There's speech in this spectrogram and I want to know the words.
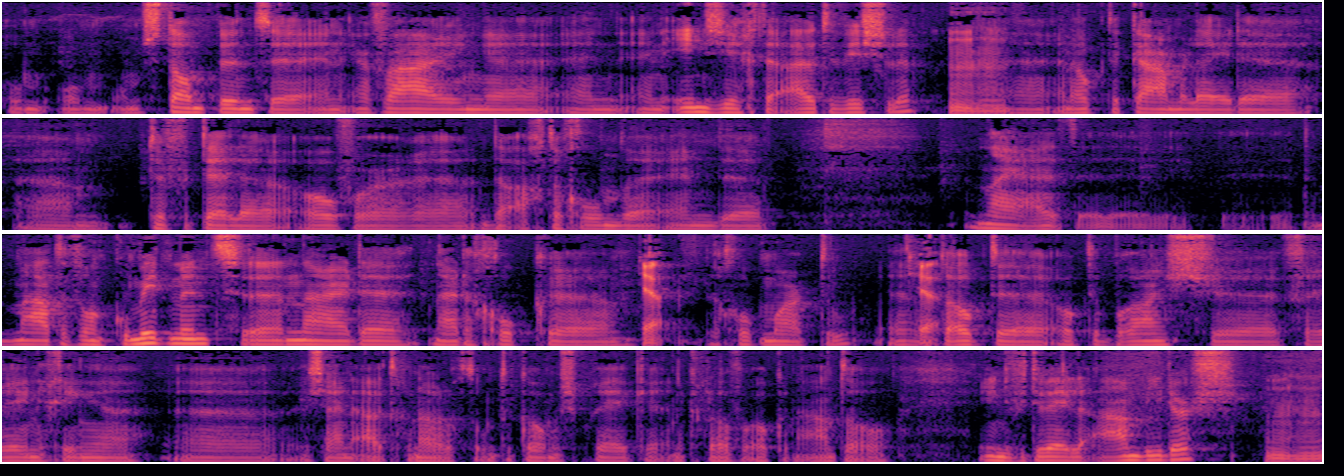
om, om, om standpunten en ervaringen en, en inzichten uit te wisselen. Mhm. Eh, en ook de Kamerleden ehm, te vertellen over eh, de achtergronden en de, nou ja, het, eh, de mate van commitment eh, naar, de, naar de, gok, eh, Ja. de gokmarkt toe. Ja. ook de, ook de brancheverenigingen zijn uitgenodigd om te komen spreken. En ik geloof ook een aantal individuele aanbieders. Mhm.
